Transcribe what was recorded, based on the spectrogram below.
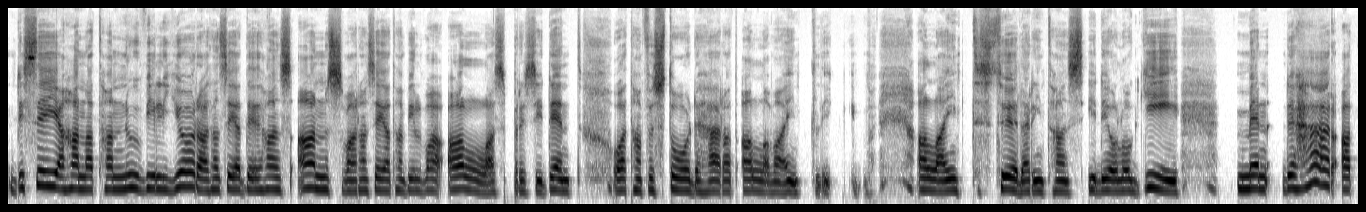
det säger han att han nu vill göra. Han säger att det är hans ansvar. Han säger att han vill vara allas president och att han förstår det här att alla, var inte, alla inte stöder inte hans ideologi. Men det här att,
